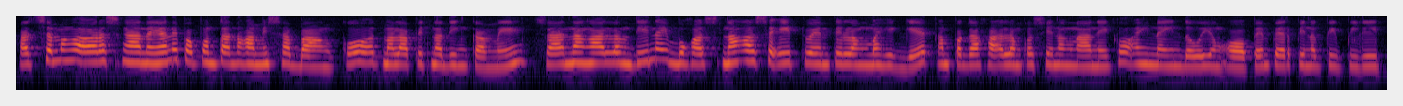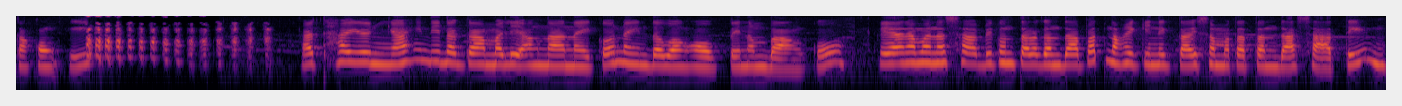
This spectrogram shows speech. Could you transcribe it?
At sa mga oras nga na yan, ay papunta na kami sa bangko at malapit na din kami. Sana nga lang din ay bukas na kasi 8.20 lang mahigit. Ang pagkakaalam kasi ng nanay ko ay 9 daw yung open pero pinagpipilitan kong 8. At hayon nga, hindi nagkamali ang nanay ko, 9 daw ang open ng bangko. Kaya naman nasabi kong talagang dapat nakikinig tayo sa matatanda sa atin.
